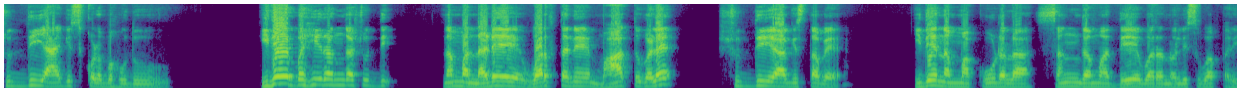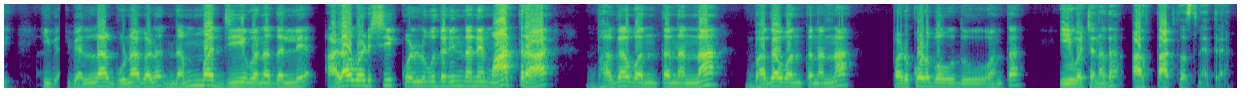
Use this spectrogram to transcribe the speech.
ಶುದ್ಧಿಯಾಗಿಸಿಕೊಳ್ಳಬಹುದು. ಇದೇ ಬಹಿರಂಗ ಶುದ್ಧಿ. ನಮ್ಮ ನಡೆ ವರ್ತನೆ ಮಾತುಗಳೇ ಶುದ್ಧಿಯಾಗಿಸ್ತವೆ. ಇದೇ ನಮ್ಮ ಕೂಡಲ ಸಂಗಮ ದೇವರ ನೊಲಿಸುವ ಪರಿ. ಇವೆ ಇವೆಲ್ಲ ಗುಣಗಳು ನಮ್ಮ ಜೀವನದಲ್ಲಿ ಅಳವಡಿಸಿಕೊಳ್ಳುವುದರಿಂದನೇ ಮಾತ್ರ ಭಗವಂತನನ್ನ ಭಗವಂತನನ್ನ ಪಡ್ಕೊಳ್ಬಹುದು ಅಂತ ಈ ವಚನದ ಅರ್ಥ ಆಗ್ತದೆ ಸ್ನೇಹಿತರೆ.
